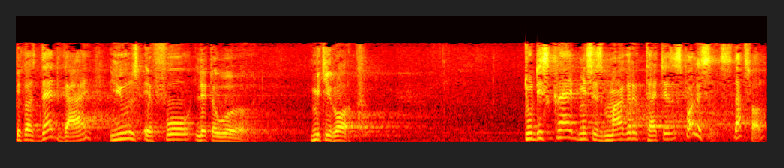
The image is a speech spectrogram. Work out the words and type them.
Because that guy used a four letter word, Mickey Rourke, to describe Mrs. Margaret Thatcher's policies. That's all.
